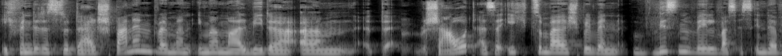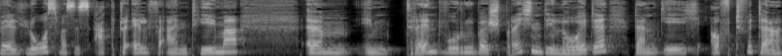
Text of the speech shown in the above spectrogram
Ich finde das total spannend, wenn man immer mal wieder ähm, schaut. Also ich zum Beispiel, wenn wissen will, was ist in der Welt los, was ist aktuell für ein Thema, ähm, im Trend, worüber sprechen die Leute, dann gehe ich auf Twitter.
